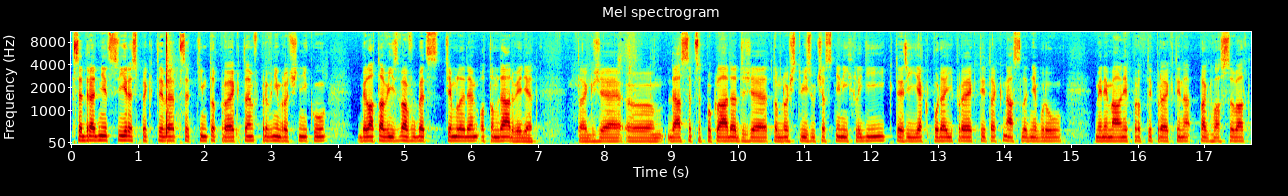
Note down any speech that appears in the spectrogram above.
před radnicí, respektive před tímto projektem v prvním ročníku byla ta výzva vůbec těm lidem o tom dát vědět. Takže dá se předpokládat, že to množství zúčastněných lidí, kteří jak podají projekty, tak následně budou minimálně pro ty projekty pak hlasovat,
